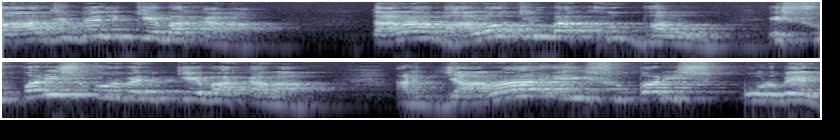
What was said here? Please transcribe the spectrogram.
বাজবেন কে বা কারা? তারা ভালো কিংবা খুব ভালো? এই সুপারিশ করবেন কে বা কারা? আর যারা এই সুপারিশ করবেন,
